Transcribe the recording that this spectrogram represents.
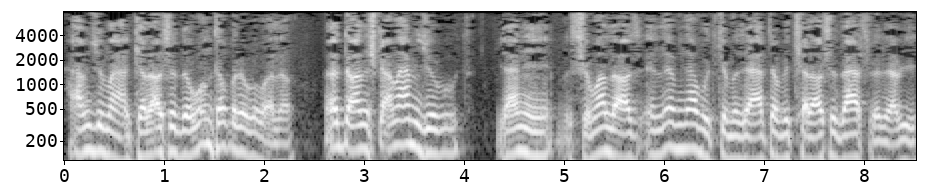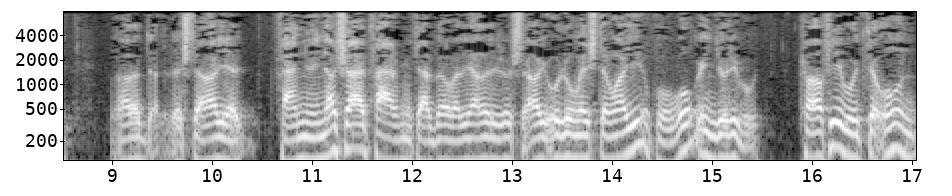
همینجور من کلاس دوم تا بره بالا. دانشگاه هم همینجور بود. یعنی شما لازم نبود که مثلا حتی به کلاس درس بروید حالا رشته های فن و اینا شاید فرق می‌کرده ولی یعنی رشته های علوم اجتماعی حقوق اینجوری بود. کافی بود که اون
